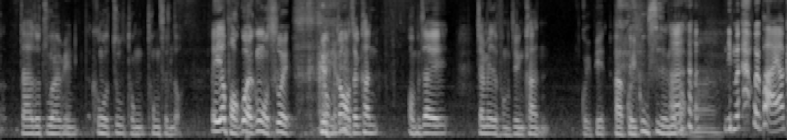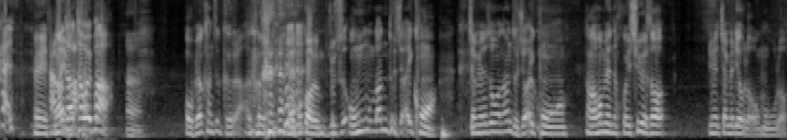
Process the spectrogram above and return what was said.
嗯、大家都住在那边，跟我住同同层楼。哎、欸，要跑过来跟我睡，因为我们刚好在看，我们在家面的房间看鬼片啊，鬼故事的那种。嗯 你们会怕还要看？哎，然后他他会怕，嗯，我不要看这个啦，我不管，就是我们难得就爱看，江边说难得就爱看，然后后面回去的时候，因为江边六楼，我们五楼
